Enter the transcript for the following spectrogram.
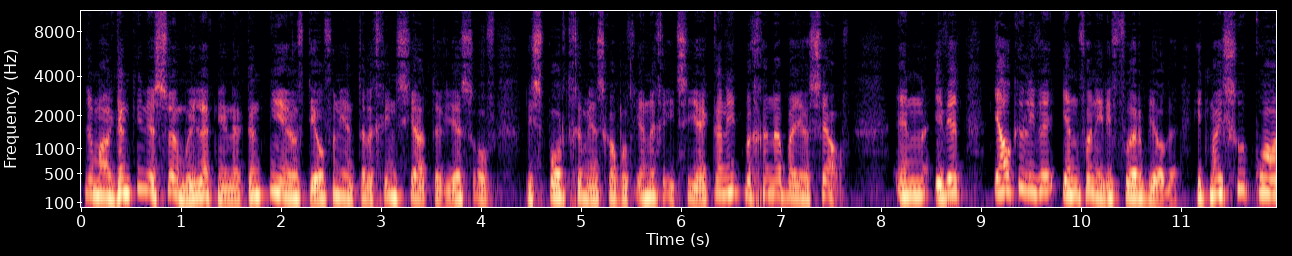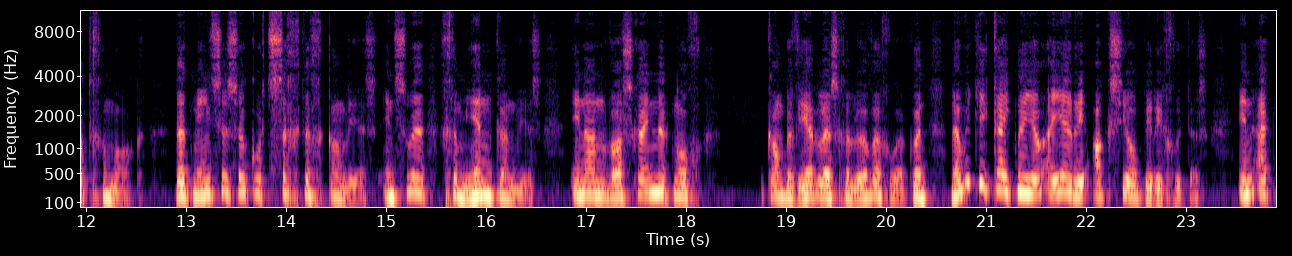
Ja, maar ek dink nie dit is so moeilik nie en ek dink nie jy hoef deel van die intelligensia te wees of die sportgemeenskap of enige ietsie. Jy kan net begin by jouself. En jy weet, elke liewe een van hierdie voorbeelde het my so kwaad gemaak dat mense so kortsigtig kan wees en so gemeen kan wees en dan waarskynlik nog kan beweer hulle is gelowig ook want nou moet jy kyk na jou eie reaksie op hierdie goeters en ek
